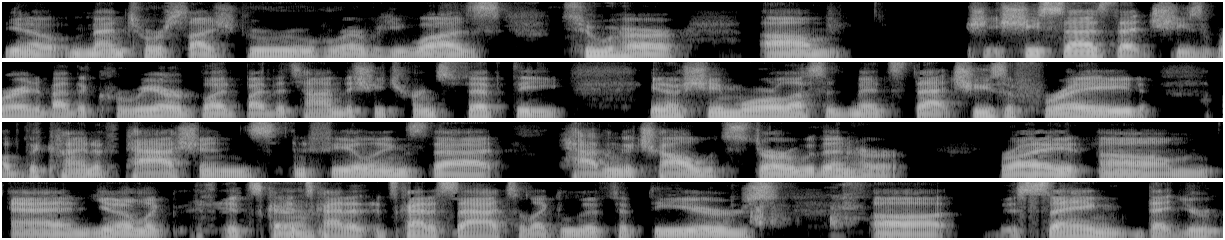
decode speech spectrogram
you know mentor slash guru whoever he was to her um she, she says that she's worried about the career but by the time that she turns 50 you know she more or less admits that she's afraid of the kind of passions and feelings that having a child would stir within her right um and you know like it's yeah. it's kind of it's kind of sad to like live 50 years uh saying that you're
